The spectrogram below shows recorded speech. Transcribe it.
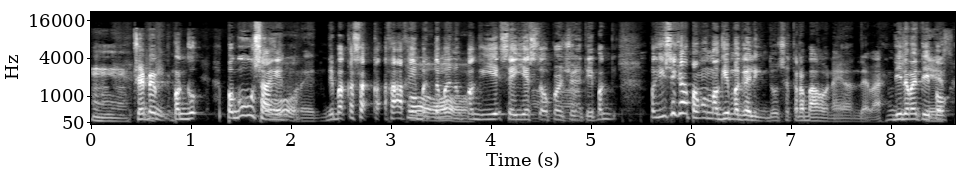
Mm. Siyempre, pag, pag-uusahin mo rin. Di ba? Kasi kakakibat Oo, naman ng pag say yes to Ah, opportunity. Pag, pag isikapan mo maging magaling doon sa trabaho na yun, di ba? Hindi naman tipo, Yes,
